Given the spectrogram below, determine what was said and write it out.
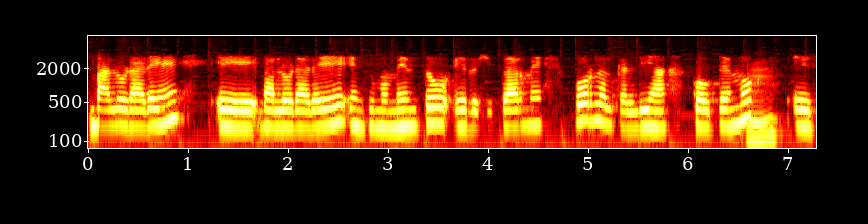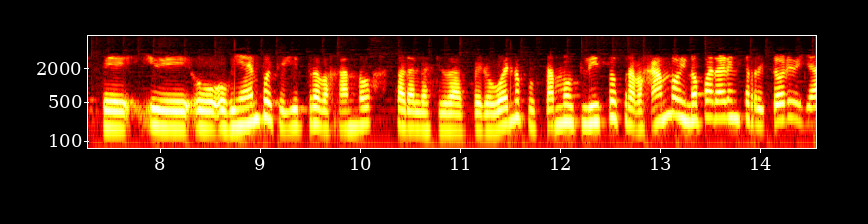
Valoraré eh, valoraré en su momento eh, registrarme por la alcaldía Cuauhtémoc, este, o, bien pues seguir trabajando para la ciudad. Pero bueno, pues estamos listos trabajando y no parar en territorio y ya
